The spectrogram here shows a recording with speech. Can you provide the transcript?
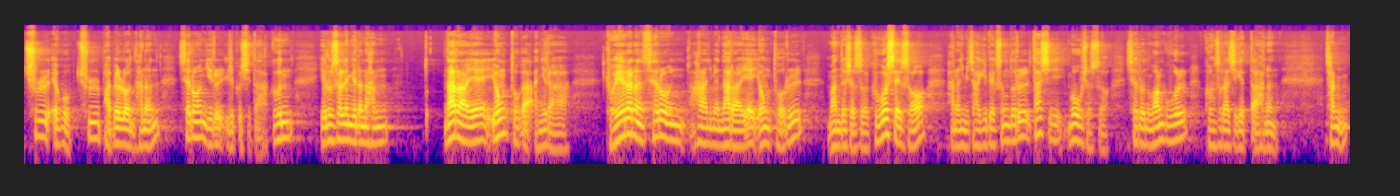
출애굽 출바벨론 하는 새로운 일을 일 것이다. 그건 예루살렘이라는 한 나라의 영토가 아니라 교회라는 새로운 하나님의 나라의 영토를 만드셔서 그곳에서 하나님이 자기 백성들을 다시 모으셔서 새로운 왕국을 건설하시겠다 하는 참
